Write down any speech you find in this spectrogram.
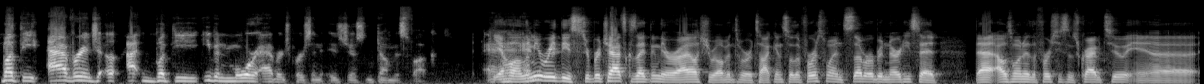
but the average, uh, but the even more average person is just dumb as fuck. Yeah, hold on. Let me read these super chats because I think they're actually relevant to what we're talking. So the first one, Suburban Nerd, he said that I was one of the first he subscribed to. Uh,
